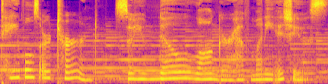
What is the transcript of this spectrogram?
tables are turned so you no longer have money issues.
